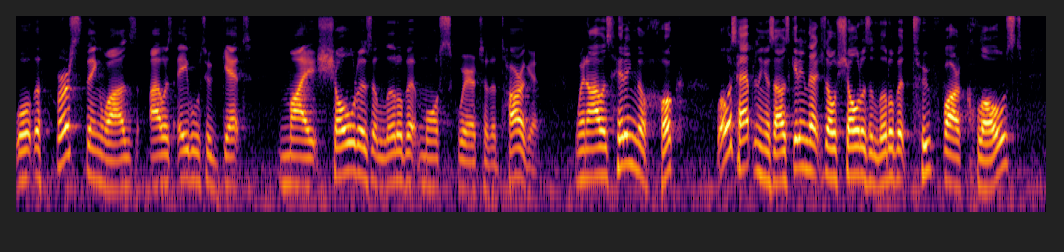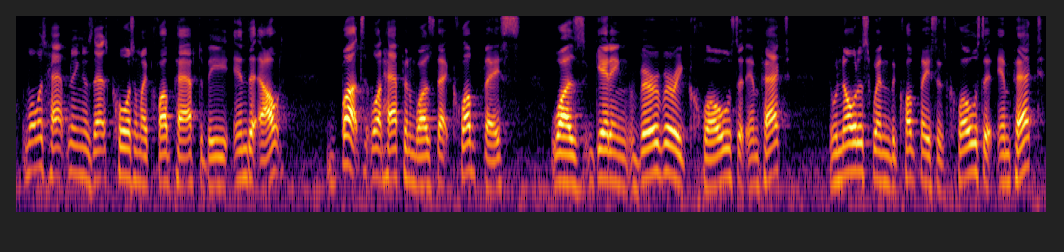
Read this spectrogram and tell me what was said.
Well, the first thing was I was able to get my shoulders a little bit more square to the target. When I was hitting the hook, what was happening is I was getting that, those shoulders a little bit too far closed. And what was happening is that's causing my club path to be in to out. But what happened was that club face was getting very, very closed at impact. You'll notice when the club face is closed at impact,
